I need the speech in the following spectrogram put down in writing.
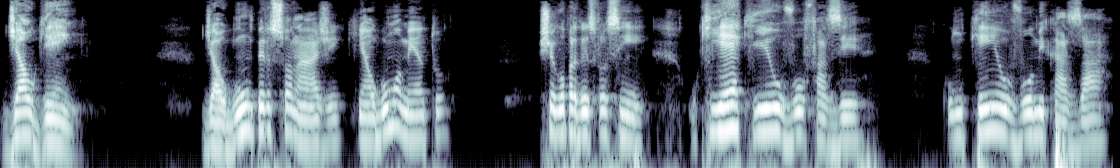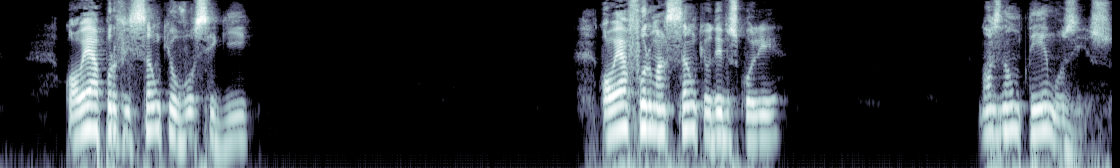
de alguém, de algum personagem que em algum momento chegou para Deus e falou assim: O que é que eu vou fazer? Com quem eu vou me casar? Qual é a profissão que eu vou seguir? Qual é a formação que eu devo escolher? Nós não temos isso.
